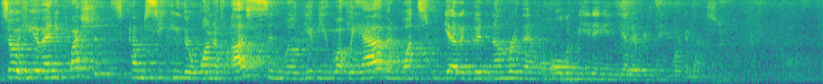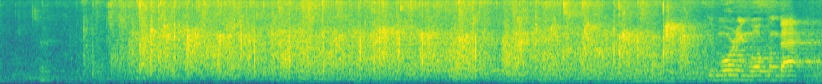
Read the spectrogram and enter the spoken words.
So if you have any questions, come see either one of us, and we'll give you what we have. And once we get a good number, then we'll hold a meeting and get everything organized. Good morning, welcome back.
